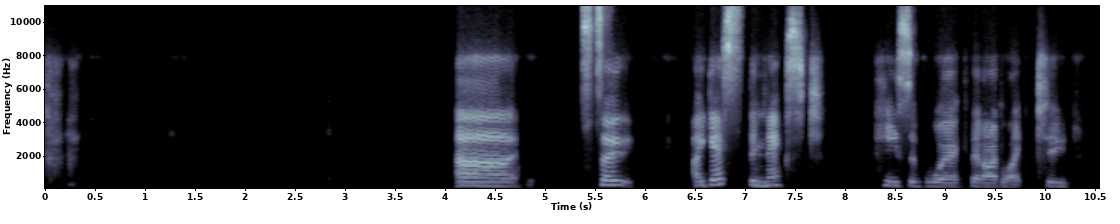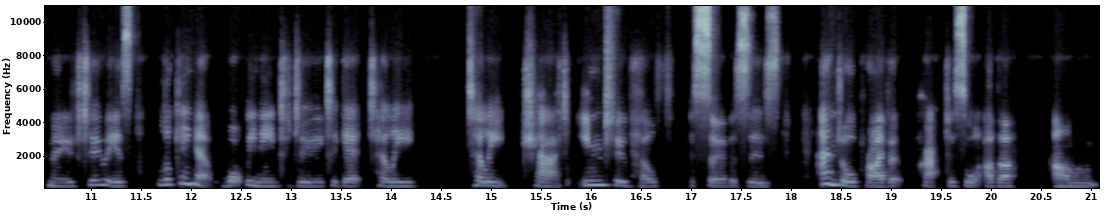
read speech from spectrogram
Uh, so I guess the next piece of work that I'd like to move to is looking at what we need to do to get tele telechat into health services and or private practice or other um,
